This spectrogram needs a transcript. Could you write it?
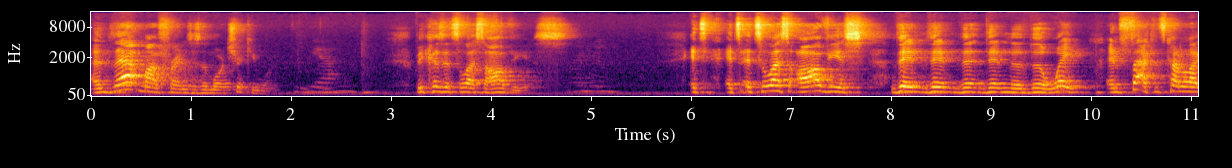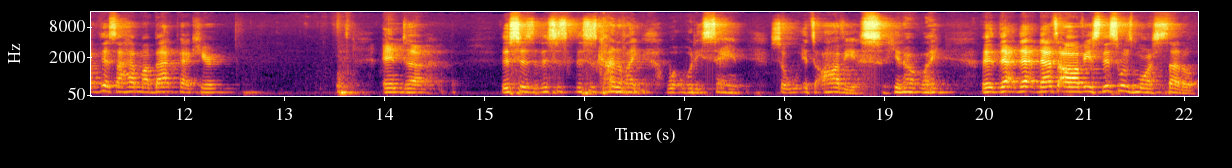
And that, my friends, is a more tricky one. Yeah. Because it's less obvious. Mm-hmm. It's, it's, it's less obvious than, than, than, than the, the weight. In fact, it's kind of like this. I have my backpack here. And uh, this is this is this is kind of like what, what he's saying. So it's obvious, you know, like that, that, that's obvious. This one's more subtle.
